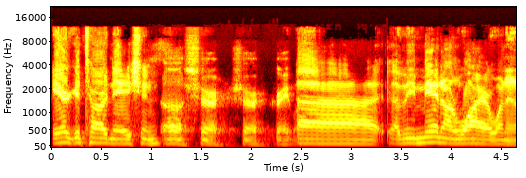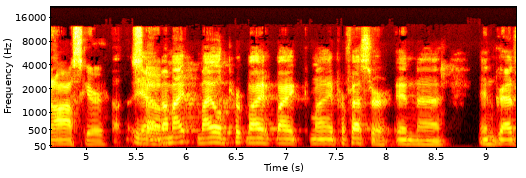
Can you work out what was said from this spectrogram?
Air Guitar Nation. Oh sure, sure, great one. Uh, I mean, Man on Wire won an Oscar. yeah, so- my my my old my my my professor in uh in grad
